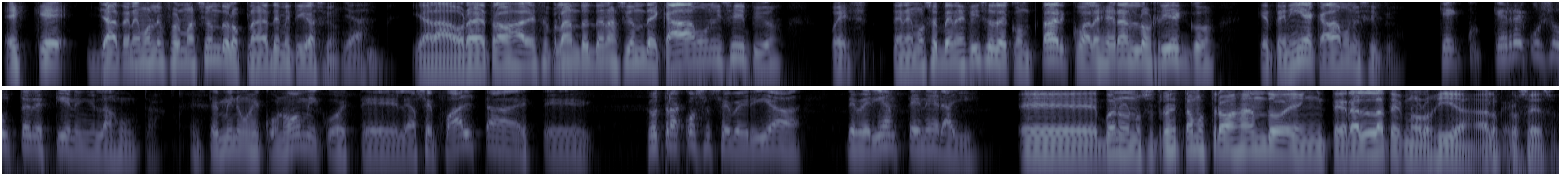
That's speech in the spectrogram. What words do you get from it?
es que ya tenemos la información de los planes de mitigación. Y a la hora de trabajar ese plan de ordenación de cada municipio, pues tenemos el beneficio de contar cuáles eran los riesgos que tenía cada municipio. ¿Qué, qué recursos ustedes tienen en la Junta? En términos económicos, este, ¿le hace falta? Este, ¿Qué otra cosa se vería, deberían tener allí? Eh, bueno, nosotros estamos trabajando en integrar la tecnología a los procesos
